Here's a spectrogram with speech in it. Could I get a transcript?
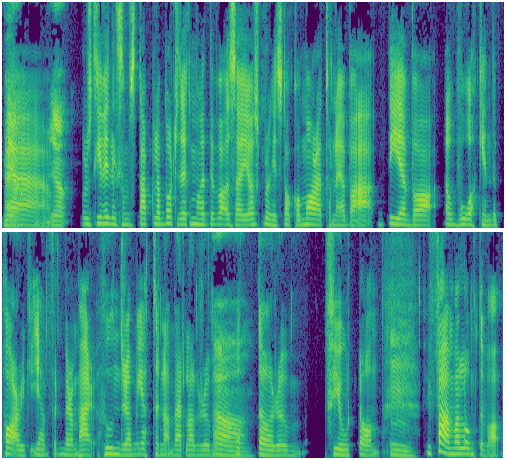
Ja, Ehm, ja. Och då ska vi liksom stappla bort det. Jag kommer ihåg att det var så här, jag har sprungit Stockholm Marathon och jag bara, det var a walk in the park jämfört med de här 100 meterna mellan rum Ja. 8 och rum 14. Mm. Fy fan vad långt det var.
